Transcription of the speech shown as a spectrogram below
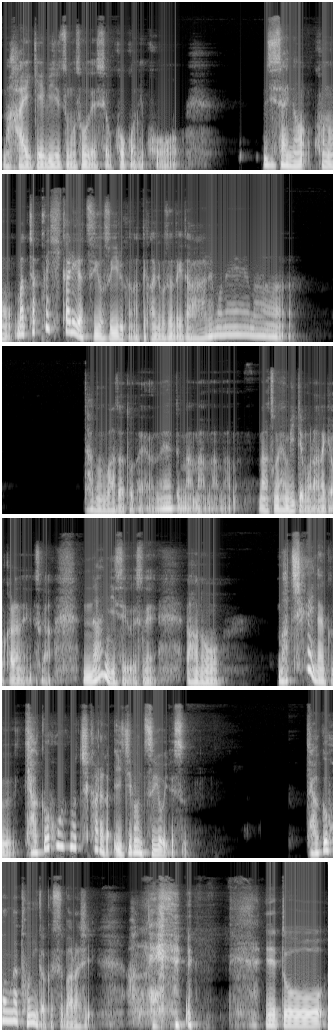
まあ、背景美術もそうですよ、ここにこう、実際のこの、まあ、若干光が強すぎるかなって感じもするんだけど、あれもね、まあ、多分わざとだよねって、まあまあまあまあ、まあ。まあその辺見てもらわなきゃわからないんですが、何にせよですね、あの、間違いなく脚本の力が一番強いです。脚本がとにかく素晴らしい。あのね えっと、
